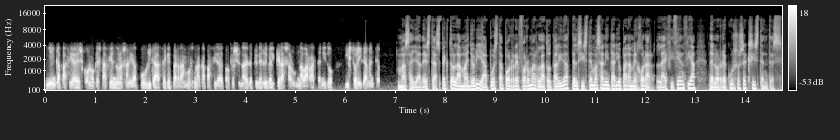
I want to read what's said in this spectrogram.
ni en capacidades con lo que está haciendo la sanidad pública, hace que perdamos una capacidad de profesionales de primer nivel que la salud navarra ha tenido históricamente. Más allá de este aspecto, la mayoría apuesta por reformar la totalidad del sistema sanitario para mejorar la eficiencia de los recursos existentes.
